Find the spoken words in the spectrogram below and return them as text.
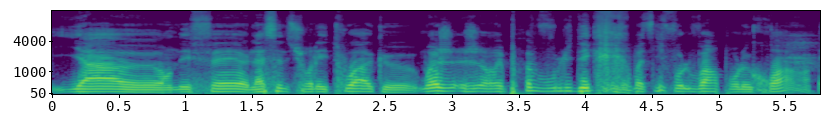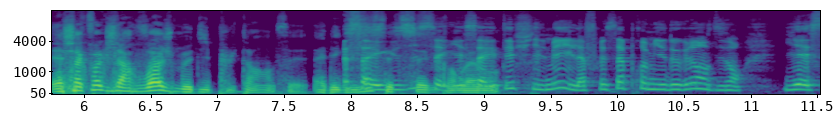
Il y a euh, en effet la scène sur les toits que moi je- j'aurais pas voulu décrire parce qu'il faut le voir pour le croire. Et à chaque fois que je la revois, je me dis putain, elle existe Ça cette existe, scène ça, quand est, ça a même. été filmé, il a fait ça premier degré en se disant yes.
